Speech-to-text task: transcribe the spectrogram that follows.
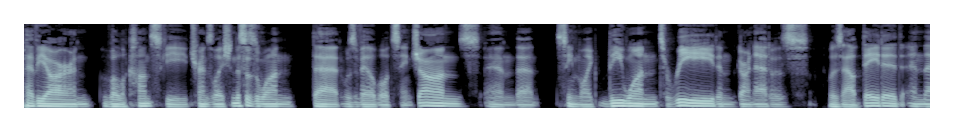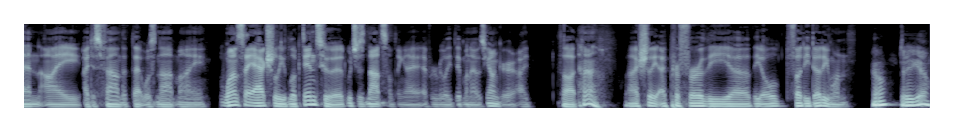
Pevear and Volokhonsky translation, this is the one that was available at St. John's and that seemed like the one to read. And Garnett was was outdated and then i i just found that that was not my once i actually looked into it which is not something i ever really did when i was younger i thought huh actually i prefer the uh the old fuddy-duddy one Oh, there you go.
